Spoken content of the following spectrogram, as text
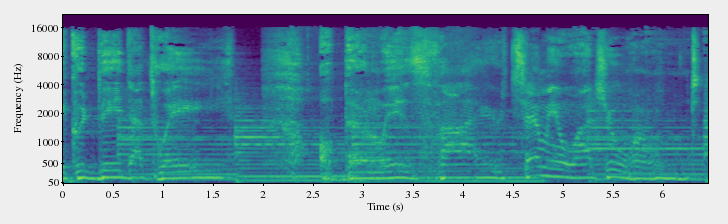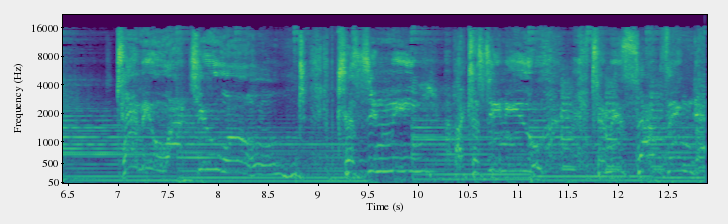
We could be that way, burn with fire. Tell me what you want. Tell me what you want. Trust in me, I trust in you. Tell me something that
